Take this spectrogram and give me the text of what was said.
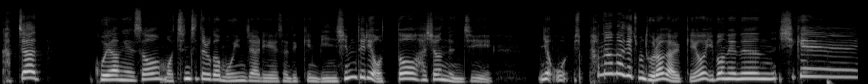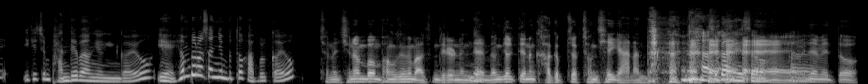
각자 고향에서 뭐 친지들과 모인 자리에서 느낀 민심들이 어떠하셨는지 그냥 편안하게 좀 돌아갈게요. 이번에는 시계 이게 좀 반대 방향인가요? 예, 현 변호사님부터 가볼까요? 저는 지난번 방송에 말씀드렸는데 네. 명절 때는 가급적 정치 얘기 안 한다. 주방에서 네, 아. 왜냐하면 또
